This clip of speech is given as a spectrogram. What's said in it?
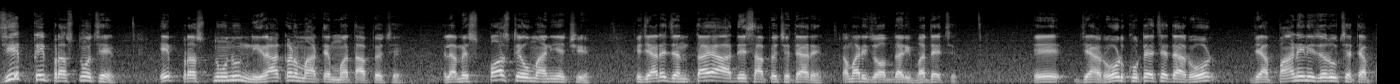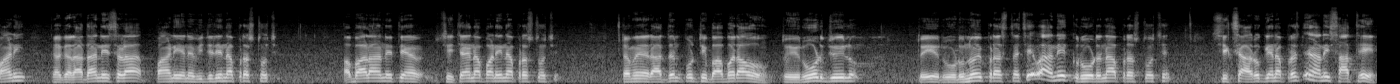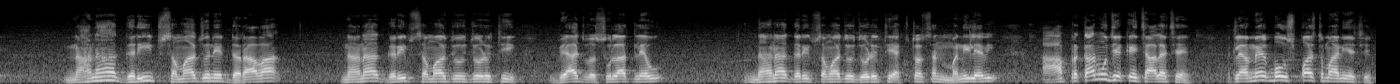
જે કંઈ પ્રશ્નો છે, એ પ્રશ્નોનું નિરાકરણ માટે મત આપ્યો છે. એટલે અમે સ્પષ્ટ એવું માનીએ છીએ કે જ્યારે જનતાએ આદેશ આપ્યો છે, ત્યારે અમારી જવાબદારી વધે છે. એ જ્યાં રોડ ખૂટે છે, ત્યાં રોડ જ્યાં પાણીની જરૂર છે ત્યાં પાણી, કારણ કે રાધા નેસડા પાણી અને વીજળીના પ્રશ્નો છે. અબાળા અને ત્યાં સિંચાઈના પાણીના પ્રશ્નો છે. તમે રાધનપુરથી બાબર આવો તો એ રોડ જોઈ લો. તો એ રોડનોય પ્રશ્ન છે એવા અનેક રોડના પ્રશ્નો છે. શિક્ષા આરોગ્યના પ્રશ્ન આની સાથે નાના ગરીબ સમાજોને ડરાવવા, નાના ગરીબ સમાજો જોડેથી વ્યાજ વસૂલાત લેવું, નાના ગરીબ સમાજો જોડેથી એક્સટોર્શન મની લેવી, આ પ્રકારનું જે કંઈ ચાલે છે, એટલે અમે બહુ સ્પષ્ટ માનીએ છીએ.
